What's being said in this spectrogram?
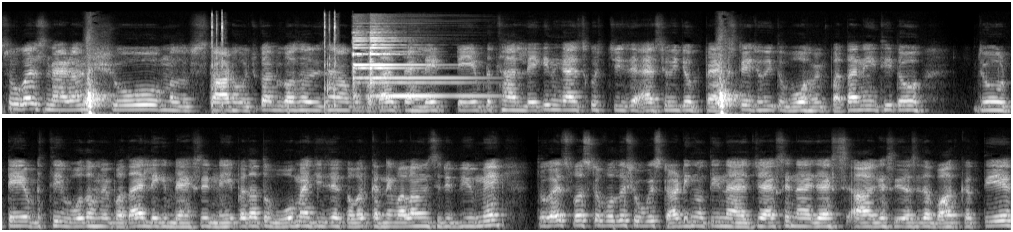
सो गाइस मैडम शो मतलब स्टार्ट हो चुका बिकॉज़ रीज़न आपको पता है, पहले टेप्ड था, लेकिन गाइस कुछ चीज़ें ऐसी हुई जो बैक स्टेज हुई तो वो हमें पता नहीं थी तो जो टेप्ड थी वो तो हमें पता है, लेकिन बैक स्टेज नहीं पता तो वो मैं चीज़ें कवर करने वाला हूँ इस रिव्यू में। तो गाइस फ़र्स्ट ऑफ़ ऑल तो शो की स्टार्टिंग होती है नया जैक से। नया जैक आगे सीधा सीधा बात करती है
